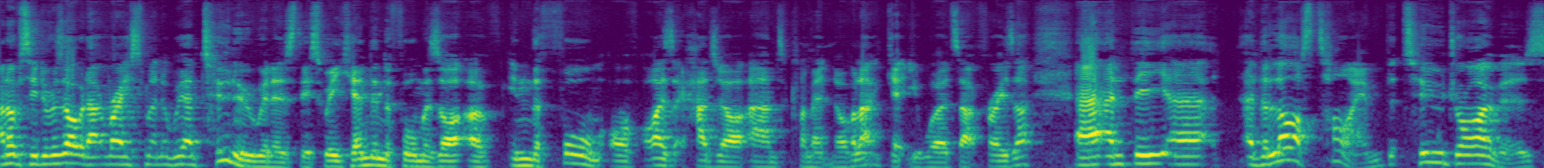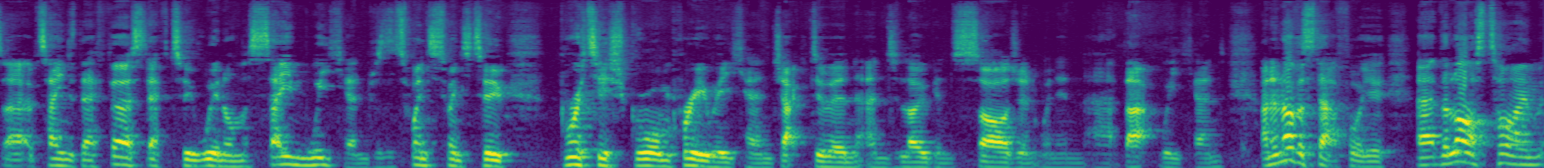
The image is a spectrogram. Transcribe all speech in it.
And obviously the result of that race meant that we had two new winners this weekend in the form of in the form of Isack Hadjar and Clement Novalak. Get your words out, Fraser. Uh, and the uh, the last time that two drivers uh, obtained their first F2 win on the same weekend was the 2022 British Grand Prix weekend. Jack Doohan and Logan Sargent winning uh, that weekend. And another stat for you: uh, the last time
